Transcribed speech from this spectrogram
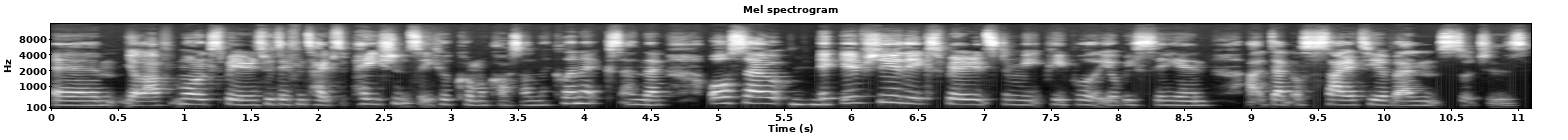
Um, you'll have more experience with different types of patients that you could come across on the clinics, and then also it gives you the experience to meet people that you'll be seeing at dental society events such as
